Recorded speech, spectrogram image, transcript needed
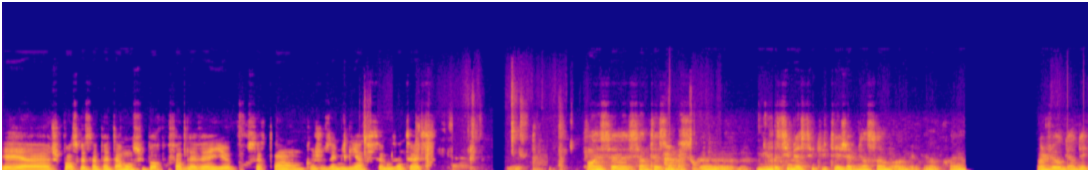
Et euh, je pense que ça peut être un bon support pour faire de la veille pour certains, que je vous ai mis le lien si ça vous intéresse. Ouais, c'est intéressant parce que niveau cybersécurité, j'aime bien ça, moi, mais après, moi, je vais regarder.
